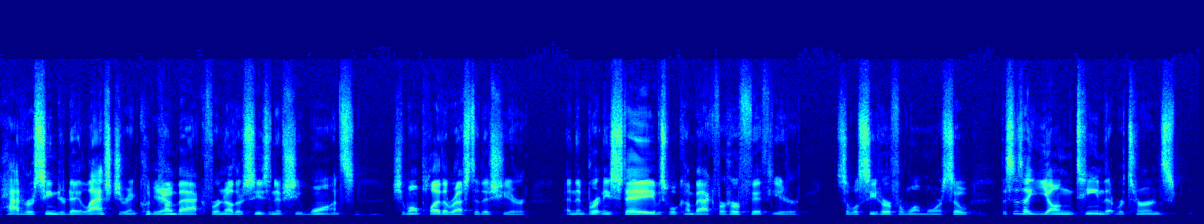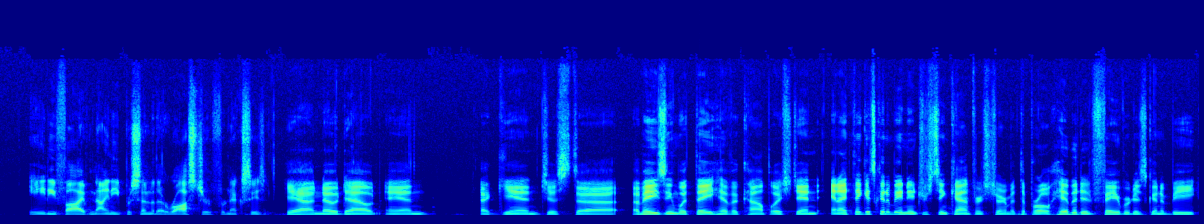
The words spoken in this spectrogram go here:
had her senior day last year and could come back for another season if she wants. She won't play the rest of this year. And then Brittany Staves will come back for her fifth year. So we'll see her for one more. So this is a young team that returns 85, 90% of their roster for next season. Yeah, no doubt. And again, just uh, amazing what they have accomplished, and and I think it's going to be an interesting conference tournament. The prohibited favorite is going to be,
